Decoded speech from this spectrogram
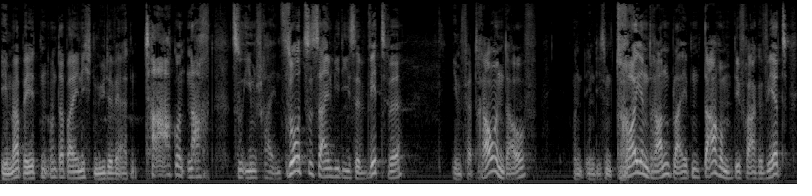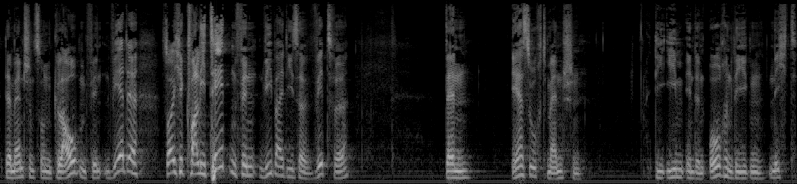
immer beten und dabei nicht müde werden, Tag und Nacht zu ihm schreien, so zu sein wie diese Witwe, im Vertrauen darauf und in diesem treuen dranbleiben. Darum die Frage, wird der Menschen so einen Glauben finden? Wird er solche Qualitäten finden wie bei dieser Witwe? Denn er sucht Menschen, die ihm in den Ohren liegen, nicht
